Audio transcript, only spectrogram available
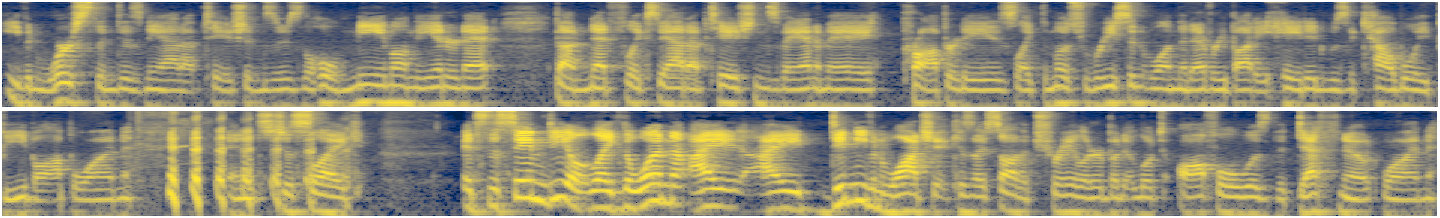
even worse than Disney adaptations. There's the whole meme on the internet about Netflix adaptations of anime properties. Like the most recent one that everybody hated was the Cowboy Bebop one. and it's just like it's the same deal. Like the one I I didn't even watch it cuz I saw the trailer but it looked awful was the Death Note one.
